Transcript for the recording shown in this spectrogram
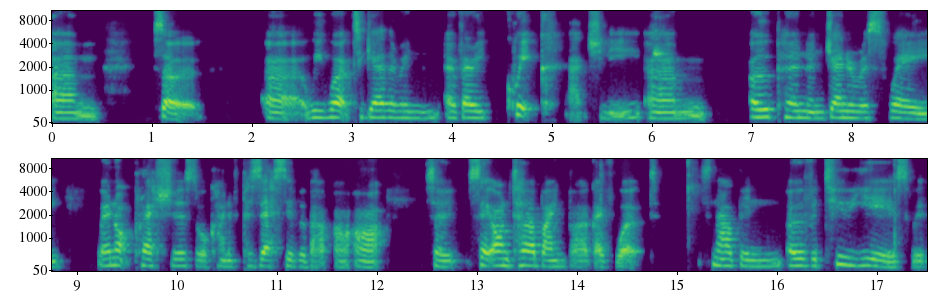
Um, so uh, we work together in a very quick, actually, um, open and generous way. We're not precious or kind of possessive about our art. So say on Turbine Bagh, I've worked, it's now been over two years with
